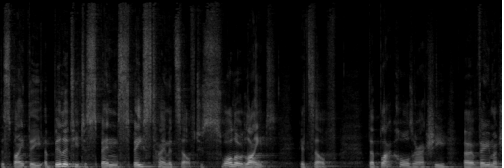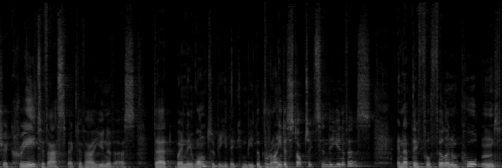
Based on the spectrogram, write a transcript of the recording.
despite the ability to spend space time itself, to swallow light itself, that black holes are actually uh, very much a creative aspect of our universe, that when they want to be, they can be the brightest objects in the universe, and that they fulfill an important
